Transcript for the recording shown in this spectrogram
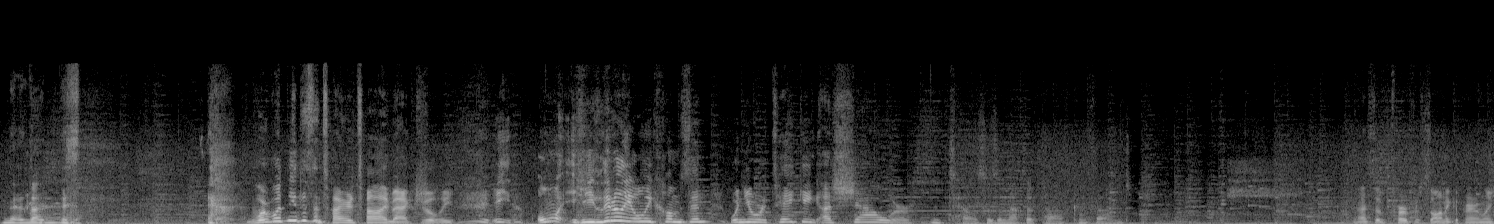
Th- that- this- Where was he this entire time? Actually, he, oh he literally only comes in when you were taking a shower. Tails is a method path confirmed. That's a purpose Sonic apparently.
